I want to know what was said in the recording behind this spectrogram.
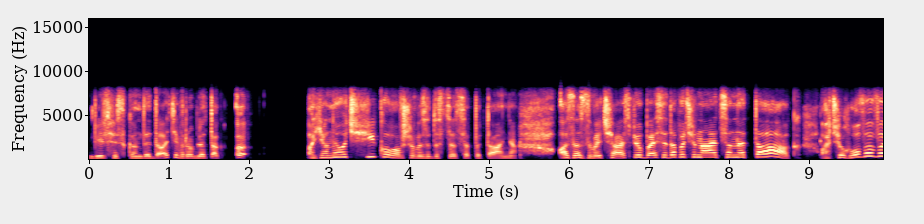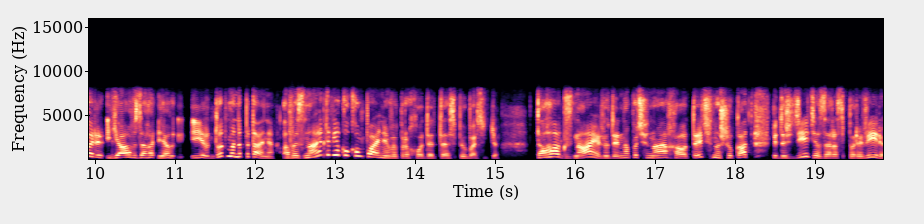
Більшість кандидатів роблять так. «Е, а я не очікував, що ви задасте це питання. А зазвичай співбесіда починається не так. А чого ви вир... Я взагалі я... і тут в мене питання: а ви знаєте, в яку компанію ви проходите співбесіду? Так, знаю. Людина починає хаотично шукати. Підождіть, я зараз перевірю.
